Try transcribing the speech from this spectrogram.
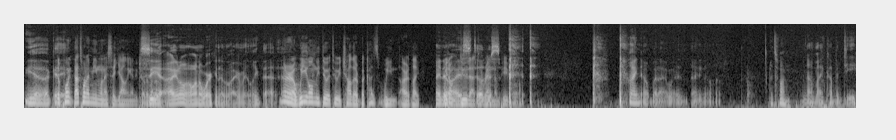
yeah okay. The point that's what I mean when I say yelling at each other. by See, the. I don't want to work in an environment like that. no, no, no. We only do it to each other because we are like I know we don't I do that to still random just- people. I know, but I wouldn't. I don't know. It's fun. Not my cup of tea.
